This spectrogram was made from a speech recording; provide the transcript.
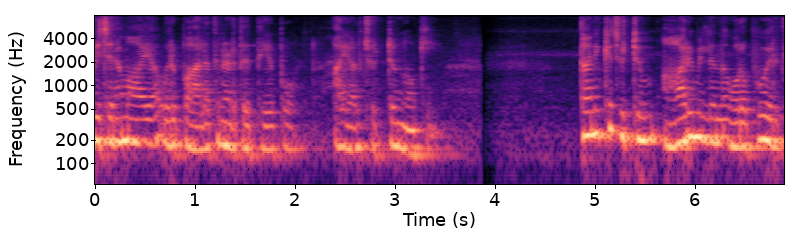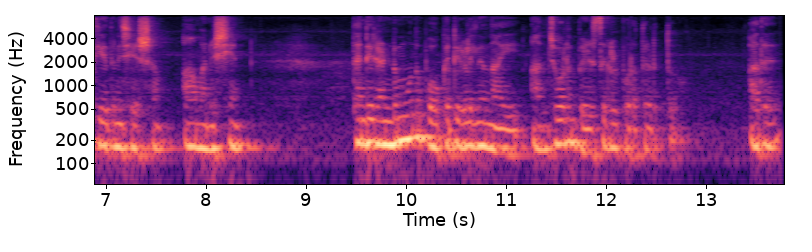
വിജനമായ ഒരു പാലത്തിനടുത്തെത്തിയപ്പോൾ അയാൾ ചുറ്റും നോക്കി. തനിക്ക് ചുറ്റും ആരുമില്ലെന്ന് ഉറപ്പുവരുത്തിയതിനു ശേഷം ആ മനുഷ്യൻ തന്റെ രണ്ട് മൂന്ന് പോക്കറ്റുകളിൽ നിന്നായി അഞ്ചോളം പേഴ്സുകൾ പുറത്തെടുത്തു. അത്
